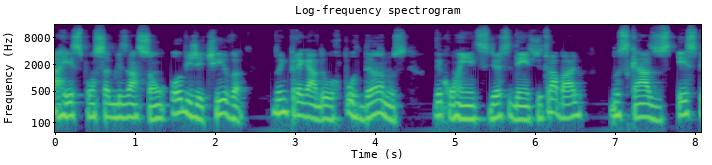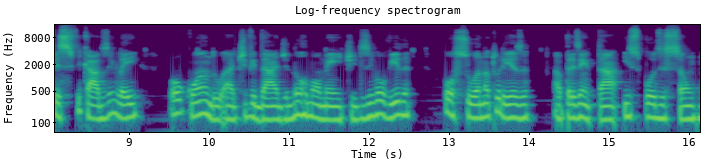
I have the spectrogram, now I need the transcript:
a responsabilização objetiva do empregador por danos decorrentes de acidentes de trabalho nos casos especificados em lei ou quando a atividade normalmente desenvolvida, por sua natureza, apresentar exposição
